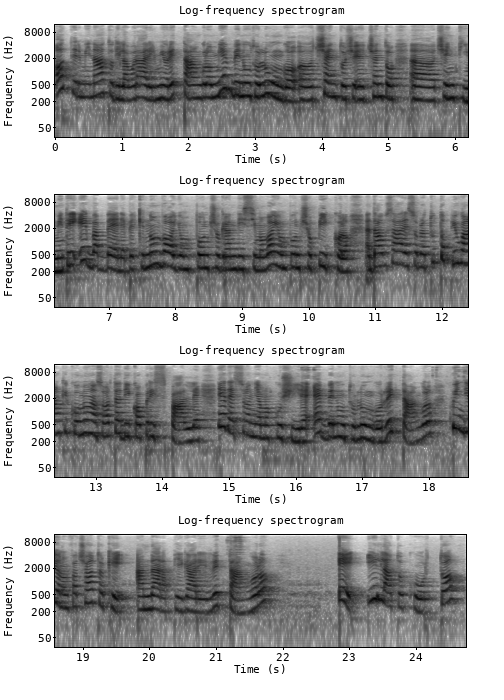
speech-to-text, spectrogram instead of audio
ho terminato di lavorare il mio rettangolo mi è venuto lungo uh, 100, 100 uh, centimetri e va bene perché non voglio un poncio grandissimo voglio un poncio piccolo uh, da usare soprattutto più anche come una sorta di coprispalle. E adesso lo andiamo a cucire. È venuto lungo il rettangolo quindi io non faccio altro che andare a piegare il rettangolo e il lato corto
